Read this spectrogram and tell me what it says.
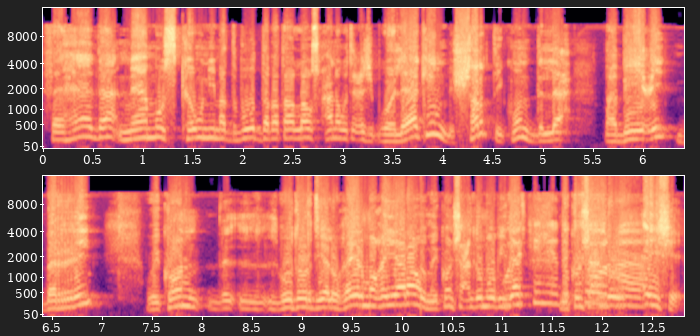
فهذا ناموس كوني مضبوط ضبط الله سبحانه وتعالى ولكن بالشرط يكون الدلاح طبيعي بري ويكون البذور ديالو غير مغيرة وما يكونش عنده مبيدات ما يكونش عنده أي شيء.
